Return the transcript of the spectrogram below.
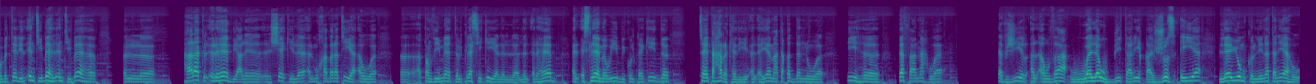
وبالتالي الانتباه الانتباه الحراك الإرهابي على الشاكلة المخابراتية أو آه، التنظيمات الكلاسيكية للإرهاب الإسلاموي بكل تأكيد سيتحرك هذه الأيام. أعتقد أنه فيه دفع نحو تفجير الأوضاع ولو بطريقة جزئية لا يمكن لنتنياهو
